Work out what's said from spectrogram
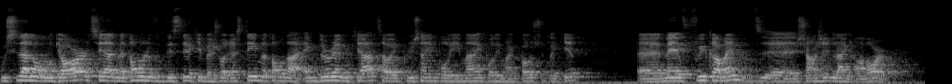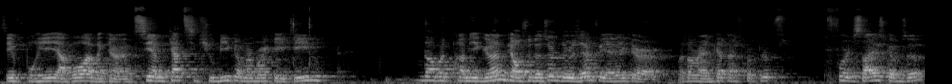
Aussi la longueur, admettons, là, vous décidez, ok, ben, je vais rester, mettons, dans, avec 2 M4, ça va être plus simple pour les Mac, pour les Mac Pouch, tout le kit. mais vous pouvez quand même changer de la grandeur. vous pourriez avoir avec un petit M4 CQB comme un Mark 18, dans votre premier gun, puis ensuite de ça, le deuxième, il faut y avec un, un M4 un petit peu plus full size comme ça.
